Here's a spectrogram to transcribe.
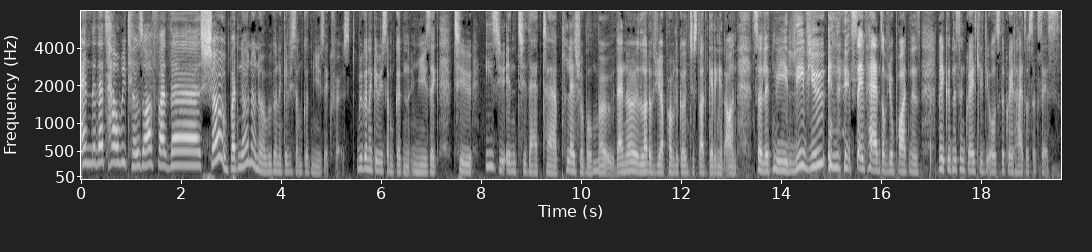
And that's how we close off uh, the show. But no, no, no. We're going to give you some good music first. We're going to give you some good music to ease you into that uh, pleasurable mode. I know a lot of you are probably going to start getting it on. So let me leave you in the safe hands of your partners. May goodness and grace lead you all to the great heights of success.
